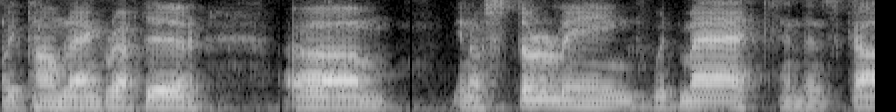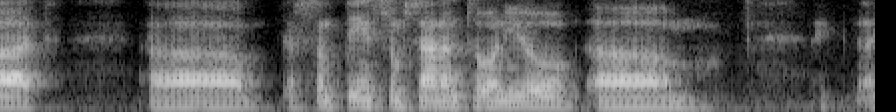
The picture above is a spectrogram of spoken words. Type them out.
with Tom Landgraf there. Um, you know, Sterling with Mac and then Scott. Uh, there's some things from San Antonio. Um, I, I,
